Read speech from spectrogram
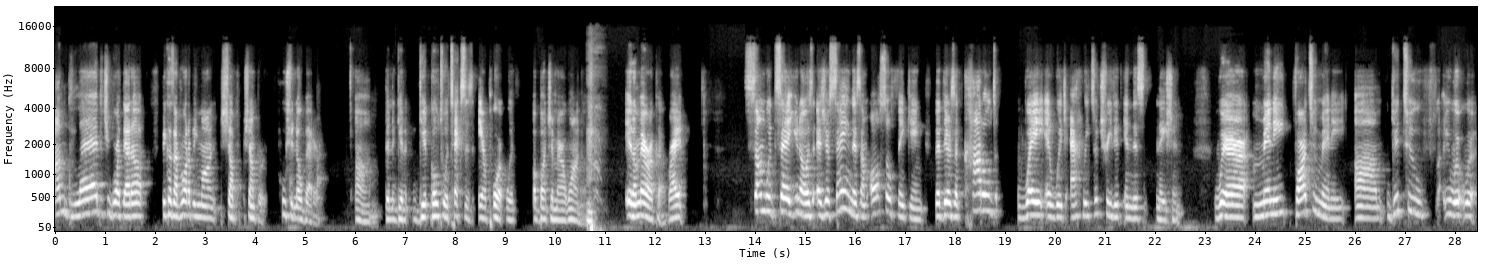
I'm glad that you brought that up because I brought up Iman Shumpert, who should know better um, than to get, get go to a Texas airport with a bunch of marijuana in America, right? Some would say, you know, as, as you're saying this, I'm also thinking that there's a coddled way in which athletes are treated in this nation where many far too many um, get to we're, we're,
